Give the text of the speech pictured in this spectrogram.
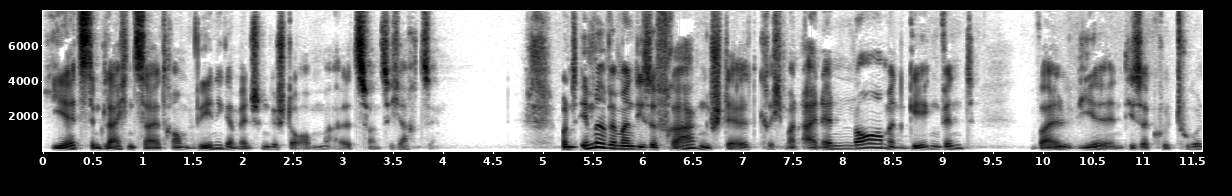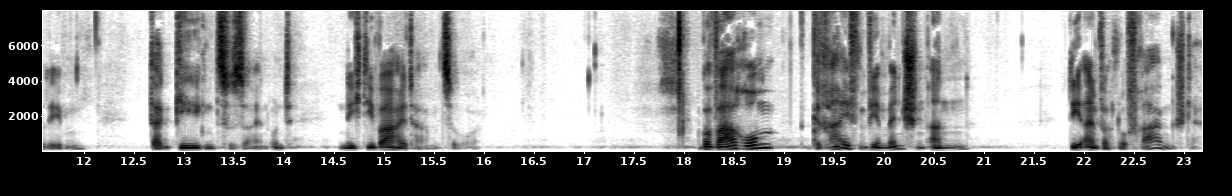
jetzt im gleichen Zeitraum weniger Menschen gestorben als 2018. Und immer wenn man diese Fragen stellt, kriegt man einen enormen Gegenwind, weil wir in dieser Kultur leben, dagegen zu sein und nicht die Wahrheit haben zu wollen. Aber warum greifen wir Menschen an, die einfach nur Fragen stellen?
